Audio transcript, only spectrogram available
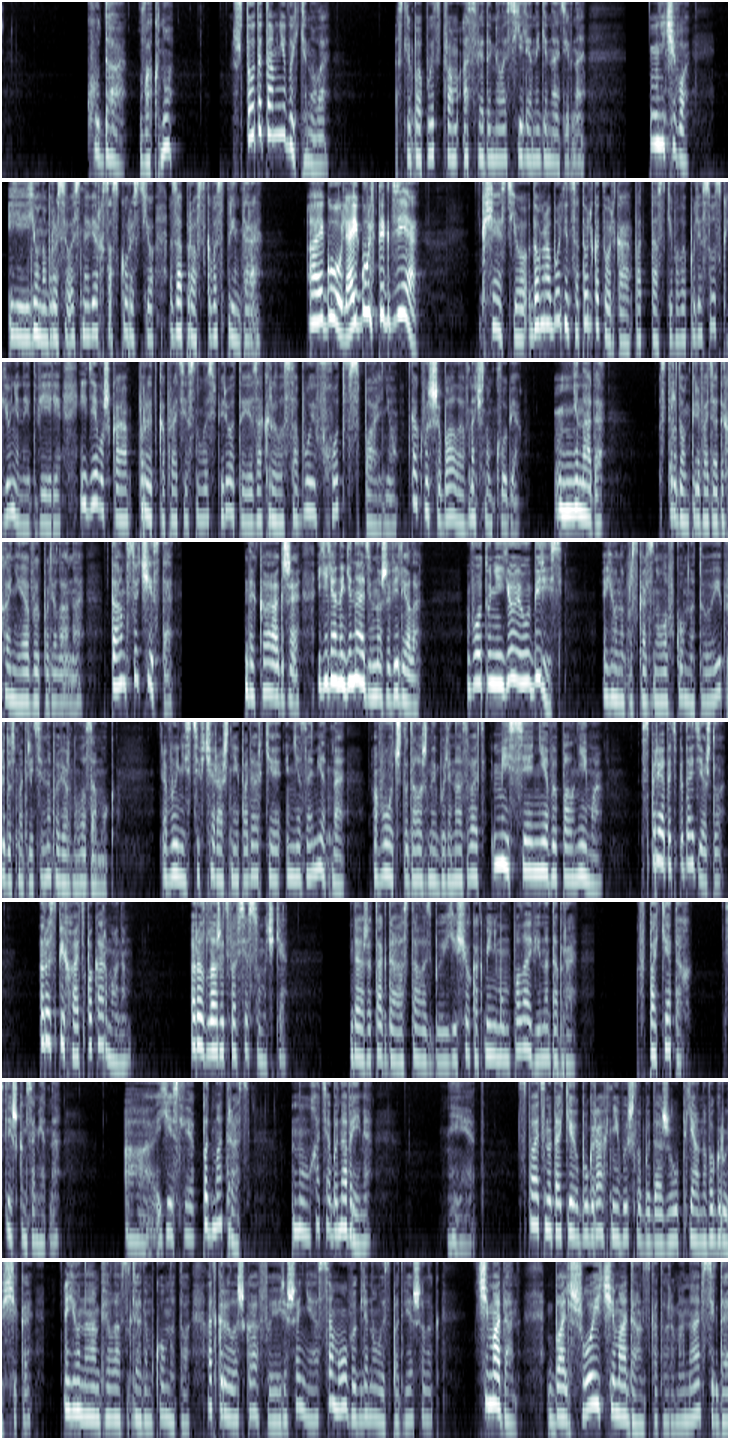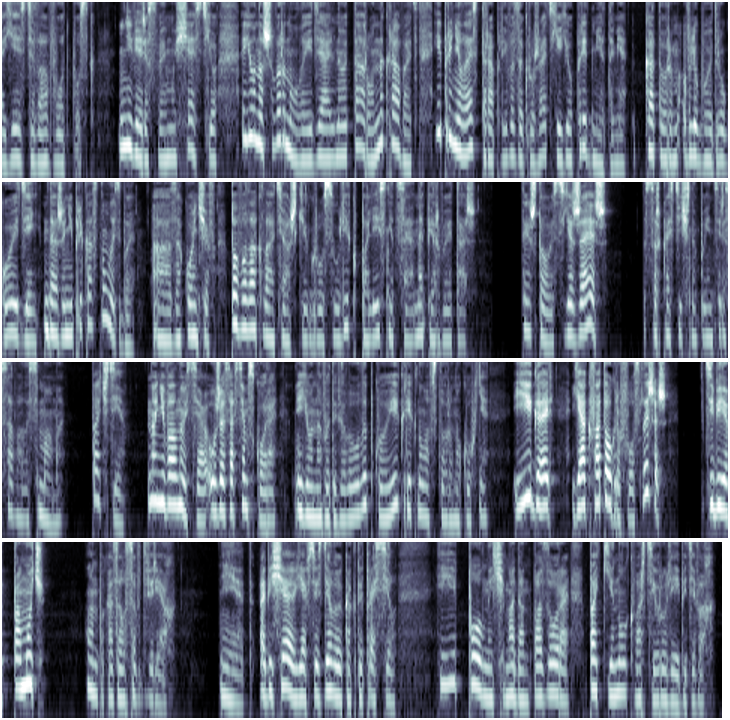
«Куда? В окно?» «Что ты там не выкинула?» С любопытством осведомилась Елена Геннадьевна. «Ничего, и Юна бросилась наверх со скоростью заправского спринтера. «Айгуль, Айгуль, ты где?» К счастью, домработница только-только подтаскивала пылесос к Юниной двери, и девушка прытко протиснулась вперед и закрыла собой вход в спальню, как вышибала в ночном клубе. «Не надо!» С трудом переводя дыхание, выпалила она. «Там все чисто!» «Да как же! Елена Геннадьевна же велела!» «Вот у нее и уберись!» Юна проскользнула в комнату и предусмотрительно повернула замок. Вынести вчерашние подарки незаметно. Вот что должны были назвать «миссия невыполнима». Спрятать под одежду, распихать по карманам, разложить во все сумочки. Даже тогда осталось бы еще как минимум половина добра. В пакетах слишком заметно. А если под матрас? Ну, хотя бы на время. Нет, Спать на таких буграх не вышло бы даже у пьяного грузчика. Юна обвела взглядом комнату, открыла шкаф, и решение само выглянуло из-под вешалок. Чемодан. Большой чемодан, с которым она всегда ездила в отпуск. Не веря своему счастью, Юна швырнула идеальную тару на кровать и принялась торопливо загружать ее предметами, к которым в любой другой день даже не прикоснулась бы, а, закончив, поволокла тяжкий груз улик по лестнице на первый этаж. «Ты что, съезжаешь?» — саркастично поинтересовалась мама. «Почти. Но не волнуйся, уже совсем скоро». Юна выдавила улыбку и крикнула в сторону кухни. «Игорь, я к фотографу, слышишь? Тебе помочь?» Он показался в дверях. «Нет, обещаю, я все сделаю, как ты просил». И полный чемодан позора покинул квартиру Лебедевых.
